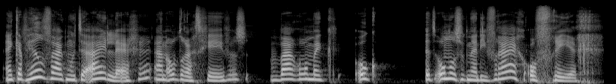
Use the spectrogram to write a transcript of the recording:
En ik heb heel vaak moeten uitleggen aan opdrachtgevers waarom ik ook het onderzoek naar die vraag offreer.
